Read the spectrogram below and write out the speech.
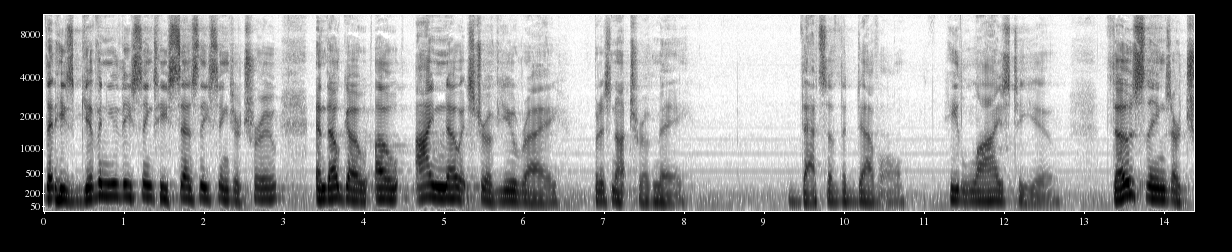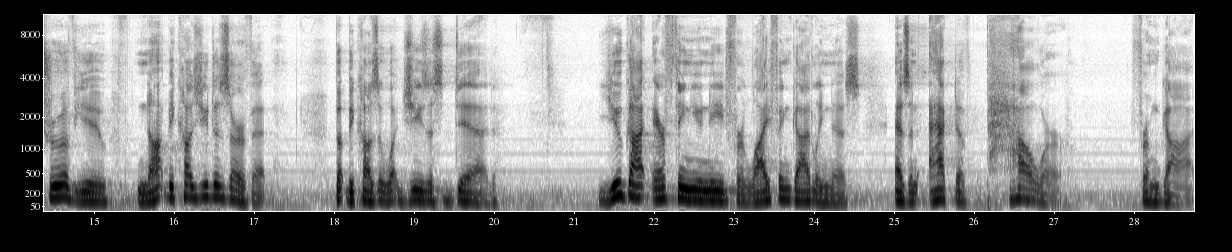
That He's given you these things, He says these things are true. And they'll go, Oh, I know it's true of you, Ray, but it's not true of me. That's of the devil. He lies to you. Those things are true of you not because you deserve it, but because of what Jesus did. You got everything you need for life and godliness as an act of power from God,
